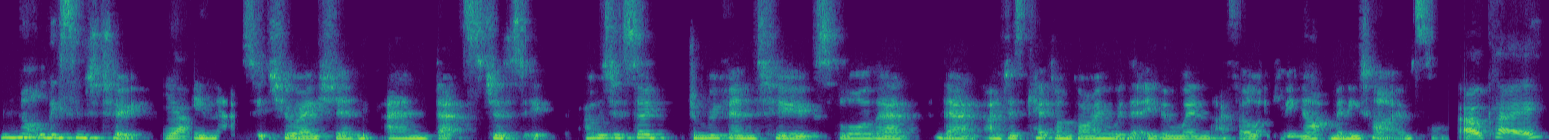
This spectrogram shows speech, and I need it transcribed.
not listened to yeah. in that situation. And that's just, it, I was just so driven to explore that that I just kept on going with it, even when I felt like giving up many times. Okay.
